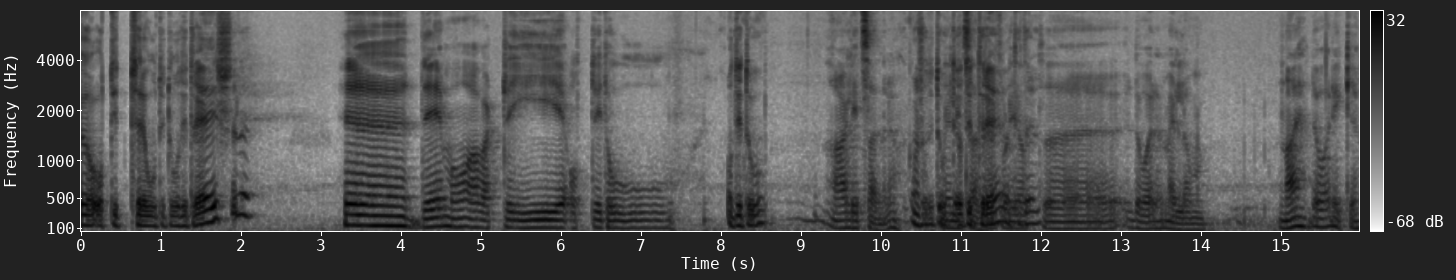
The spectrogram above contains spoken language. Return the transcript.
83-82-83-ish, eller? Uh, Det må ha vært i 82 82? Nei, litt seinere. Kanskje 82, Det er litt 83, senere, Fordi 83. at uh, det var en mellom Nei, det var det ikke.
